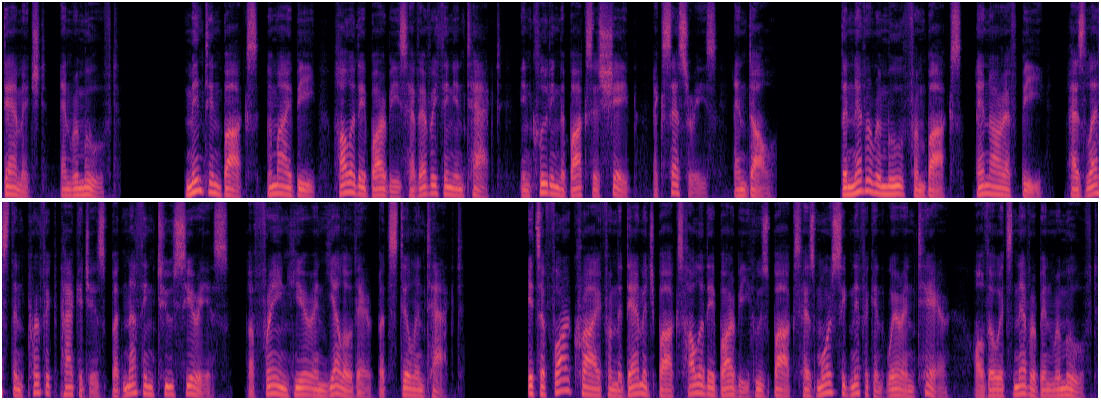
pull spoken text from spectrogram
damaged, and removed. Mint in box, MIB, holiday Barbies have everything intact, including the box's shape, accessories, and doll. The never removed from box, NRFB, has less than perfect packages but nothing too serious, a fraying here and yellow there but still intact. It's a far cry from the damaged box holiday Barbie whose box has more significant wear and tear, although it's never been removed.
